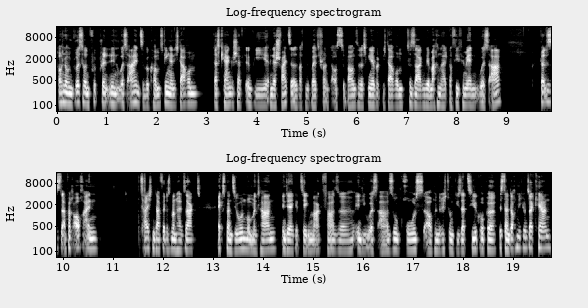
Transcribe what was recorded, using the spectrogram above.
auch noch einen größeren Footprint in den USA hinzubekommen. Es ging ja nicht darum, das Kerngeschäft irgendwie in der Schweiz oder was mit Wealthfront auszubauen, sondern es ging ja wirklich darum zu sagen, wir machen halt noch viel, viel mehr in den USA. Vielleicht ist es einfach auch ein Zeichen dafür, dass man halt sagt, Expansion momentan in der jetzigen Marktphase in die USA so groß, auch in Richtung dieser Zielgruppe, ist dann doch nicht unser Kern.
